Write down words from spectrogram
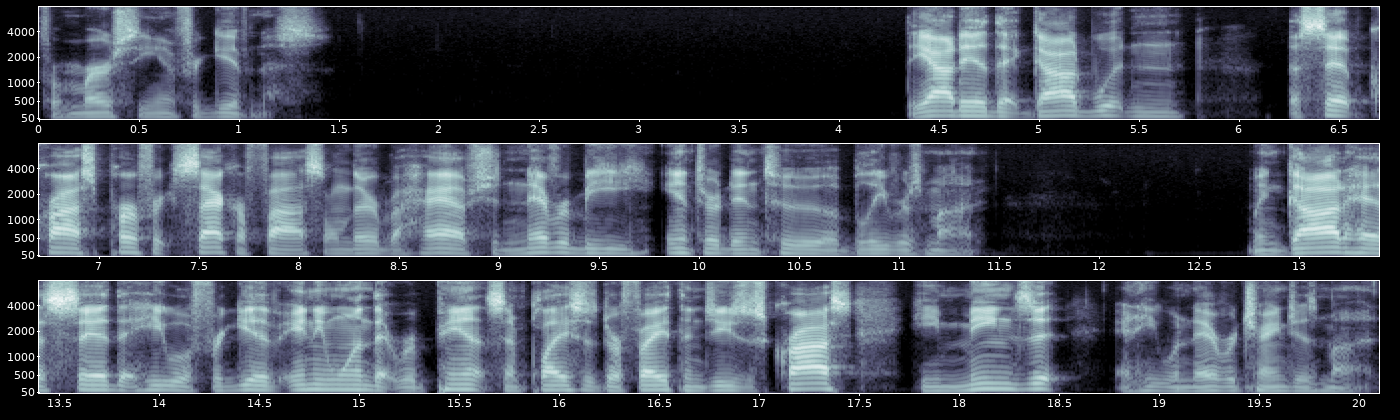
for mercy and forgiveness. The idea that God wouldn't accept Christ's perfect sacrifice on their behalf should never be entered into a believer's mind. When God has said that he will forgive anyone that repents and places their faith in Jesus Christ, he means it and he will never change his mind.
